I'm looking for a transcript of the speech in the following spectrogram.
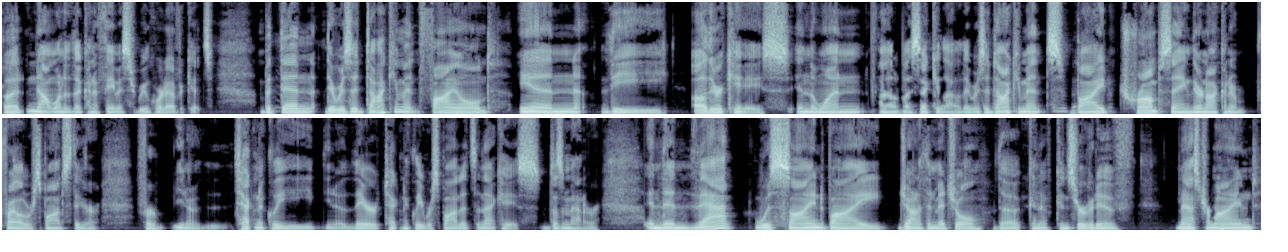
but not one of the kind of famous Supreme Court advocates. But then there was a document filed in the other case, in the one filed by Sekulow, there was a document mm-hmm. by Trump saying they're not going to file a response there for, you know, technically, you know, they're technically respondents in that case. Doesn't matter. And then that was signed by Jonathan Mitchell, the kind of conservative mastermind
